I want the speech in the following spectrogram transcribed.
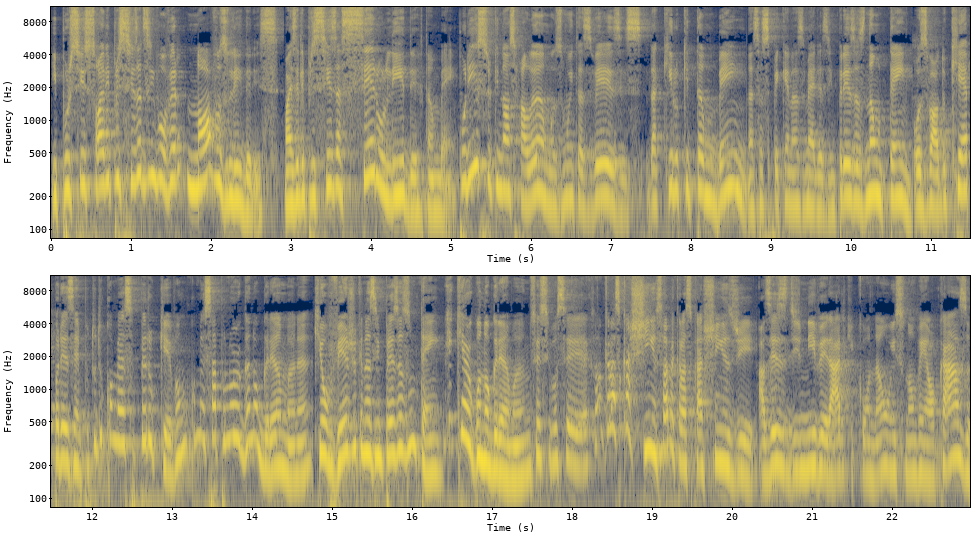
E por si só, ele precisa desenvolver novos líderes. Mas ele precisa ser o líder também. Por isso que nós falamos, muitas vezes, daquilo que também nessas pequenas, médias empresas não tem, Oswaldo, que é, por exemplo, tudo começa pelo quê? Vamos começar por um organograma, né? Que eu vejo que nas empresas não tem. O que é organograma? Não sei se você. São aquelas caixinhas, sabe? Aquelas caixinhas de, às vezes, de nível hierárquico ou não, isso não vem ao caso,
